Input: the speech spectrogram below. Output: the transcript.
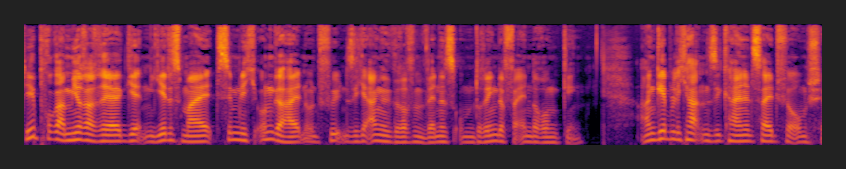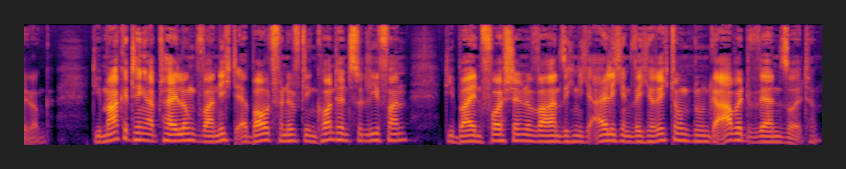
Die Programmierer reagierten jedes Mal ziemlich ungehalten und fühlten sich angegriffen, wenn es um dringende Veränderungen ging. Angeblich hatten sie keine Zeit für Umstellung. Die Marketingabteilung war nicht erbaut, vernünftigen Content zu liefern. Die beiden Vorstände waren sich nicht eilig, in welche Richtung nun gearbeitet werden sollte.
